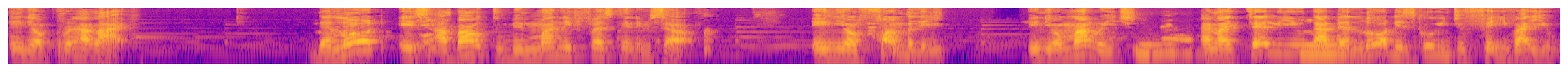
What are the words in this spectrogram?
in your prayer life. The Lord is about to be manifesting Himself in your family, in your marriage, and I tell you that the Lord is going to favor you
